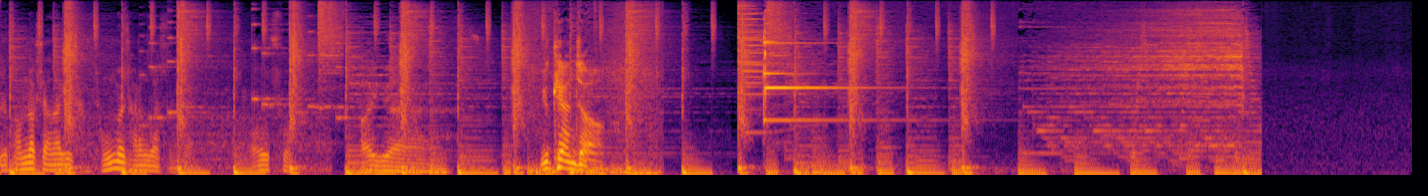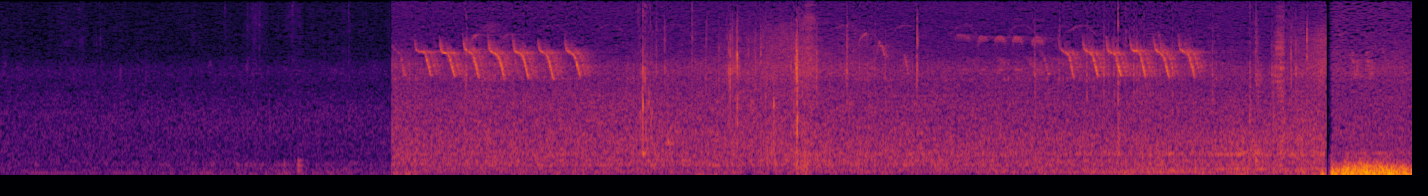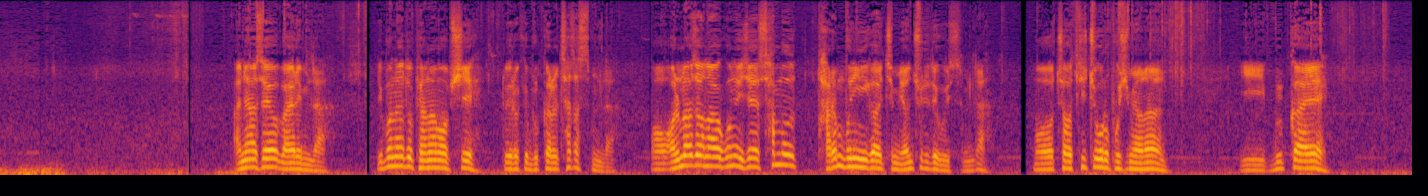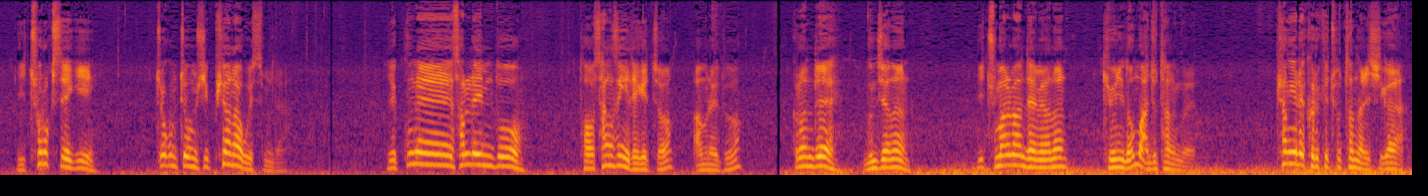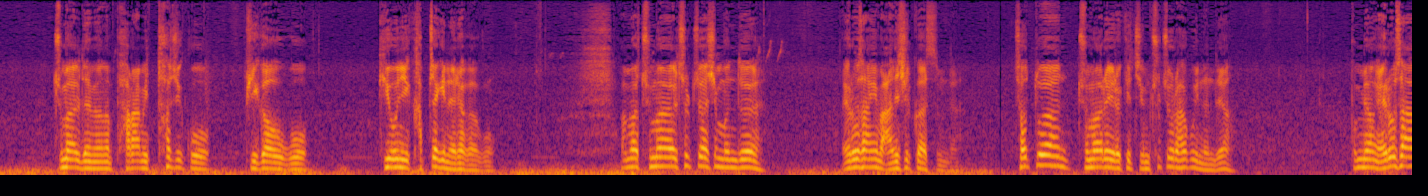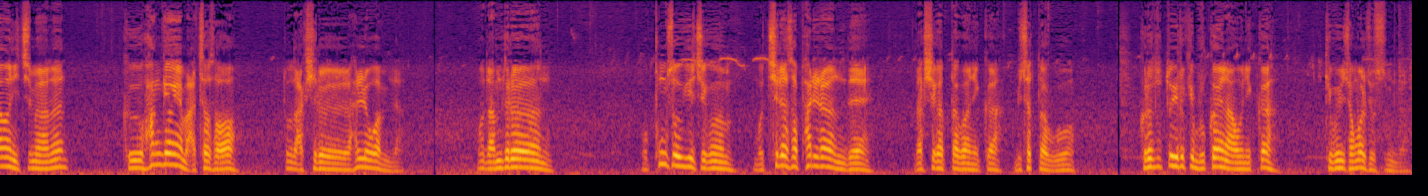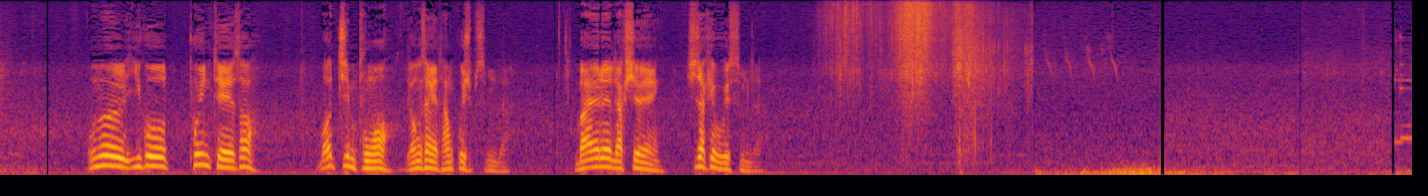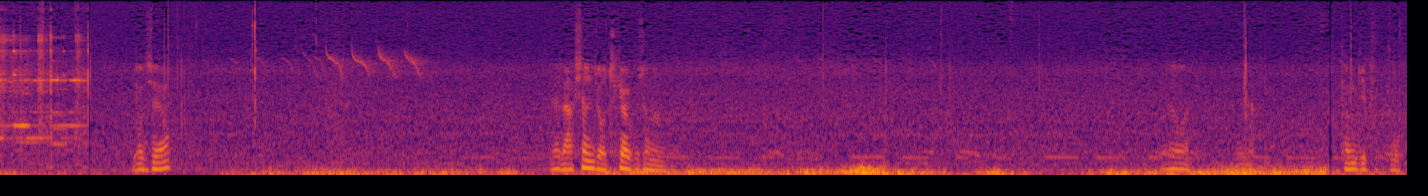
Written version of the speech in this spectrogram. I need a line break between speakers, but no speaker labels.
오늘 밤낚시 안 하기 정말 잘한 것 같습니다. 어우 추워. 아이고야.
유쾌한 점.
안녕하세요 마열입니다. 이번에도 변함없이 또 이렇게 물가를 찾았습니다. 어, 얼마 전하고는 이제 사뭇 다른 분위기가 지금 연출이 되고 있습니다. 뭐 저 뒤쪽으로 보시면은 이 물가에 이 초록색이 조금 조금씩 피어나고 있습니다. 이제 꾼의 설레임도 더 상승이 되겠죠 아무래도. 그런데 문제는 이 주말만 되면은 기온이 너무 안 좋다는 거예요. 평일에 그렇게 좋던 날씨가 주말 되면은 바람이 터지고 비가 오고 기온이 갑자기 내려가고 아마 주말 출조하신 분들 애로사항이 많으실 것 같습니다. 저 또한 주말에 이렇게 지금 출조를 하고 있는데요. 분명 애로사항은 있지만은 그 환경에 맞춰서 또 낚시를 하려고 합니다. 뭐 남들은 뭐 풍속이 지금 뭐 7에서 8이라는데 낚시 갔다고 하니까 미쳤다고. 그래도 또 이렇게 물가에 나오니까 기분이 정말 좋습니다. 오늘 이곳 포인트에서 멋진 붕어 영상에 담고 싶습니다. 마엘의 낚시 여행 시작해 보겠습니다. 여보세요? 내 낚시하는지 어떻게 알고 전화 왜냐면 경기 북부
